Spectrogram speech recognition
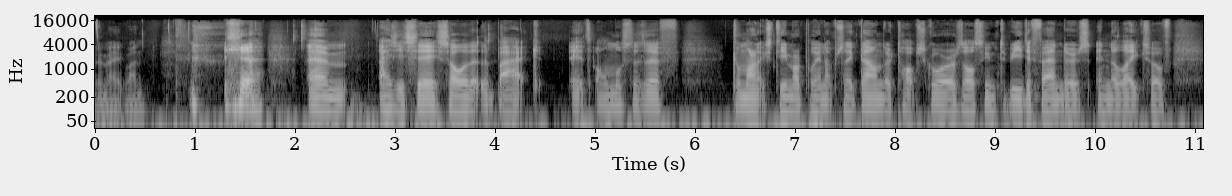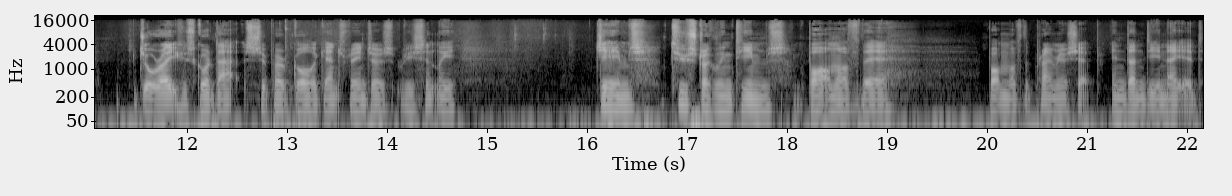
We might win. yeah, um, as you say, solid at the back. It's almost as if Kilmarnock's team are playing upside down. Their top scorers all seem to be defenders in the likes of Joe Wright, who scored that superb goal against Rangers recently. James, two struggling teams, bottom of the bottom of the Premiership in Dundee United.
